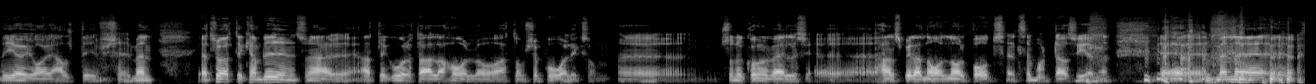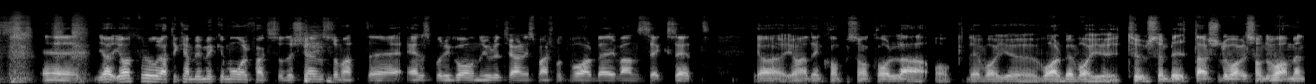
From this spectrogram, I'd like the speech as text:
det gör jag alltid i och för sig, men jag tror att det kan bli en sån här, att det går åt alla håll och att de kör på liksom. Eh, så nu kommer väl eh, han spela 0-0 på oddset sen borta och se. Men, eh, men eh, eh, jag, jag, tror att det kan bli mycket mål faktiskt och det känns som att eh, Elfsborg eh, igång, gjorde träningsmatch mot Varberg, vann 6-1 jag, jag hade en kompis som kollade och det var ju, Varberg var ju tusen bitar så det var väl som det var. Men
